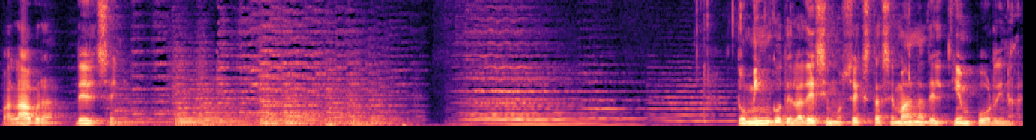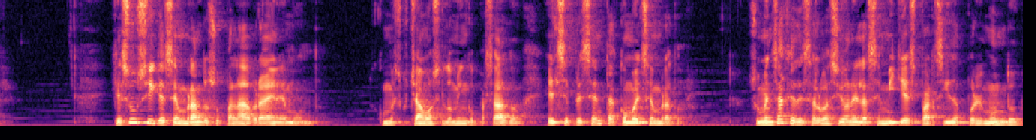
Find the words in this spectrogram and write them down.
Palabra del Señor. Domingo de la decimosexta semana del tiempo ordinario. Jesús sigue sembrando su palabra en el mundo. Como escuchamos el domingo pasado, Él se presenta como el sembrador. Su mensaje de salvación es la semilla esparcida por el mundo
